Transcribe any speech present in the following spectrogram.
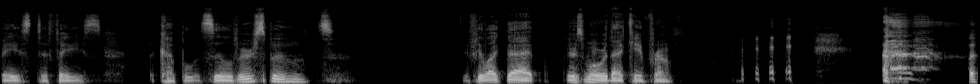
Face to face, a couple of silver spoons. If you like that, there's more where that came from.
